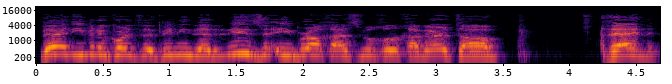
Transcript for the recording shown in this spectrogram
Then, even according to the opinion that it is a bracha smuchal chaverta, then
